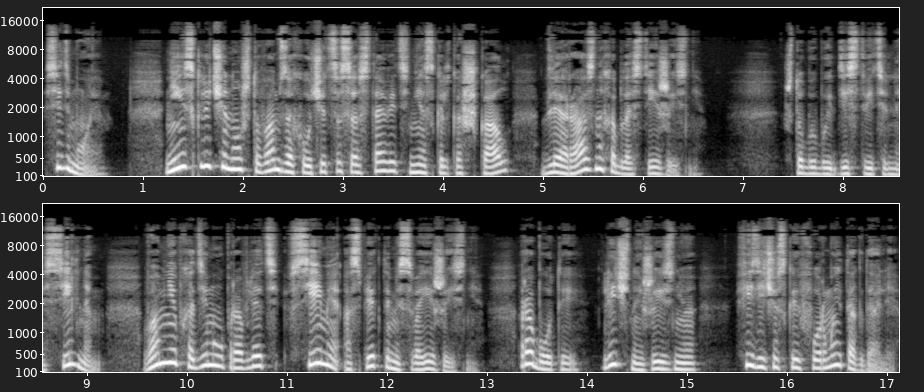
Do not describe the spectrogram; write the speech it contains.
Седьмое. Не исключено, что вам захочется составить несколько шкал для разных областей жизни. Чтобы быть действительно сильным, вам необходимо управлять всеми аспектами своей жизни – работой, личной жизнью, физической формой и так далее.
